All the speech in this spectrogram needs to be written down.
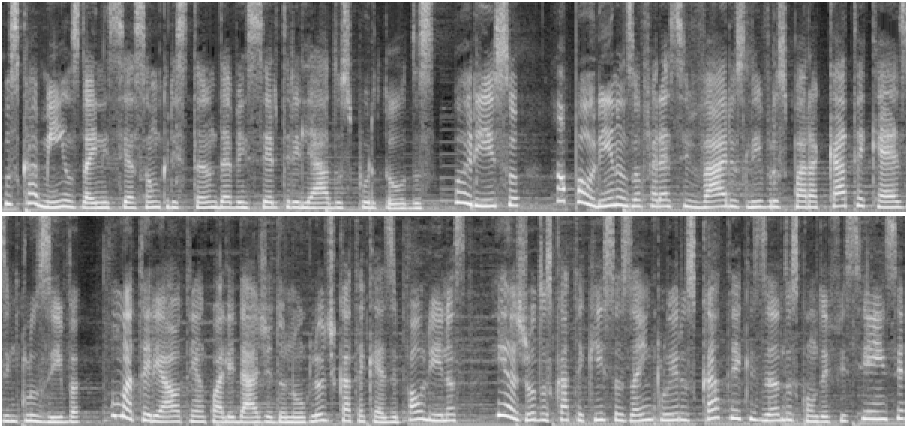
Os caminhos da iniciação cristã devem ser trilhados por todos. Por isso, a Paulinas oferece vários livros para catequese inclusiva. O material tem a qualidade do núcleo de catequese Paulinas e ajuda os catequistas a incluir os catequizandos com deficiência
